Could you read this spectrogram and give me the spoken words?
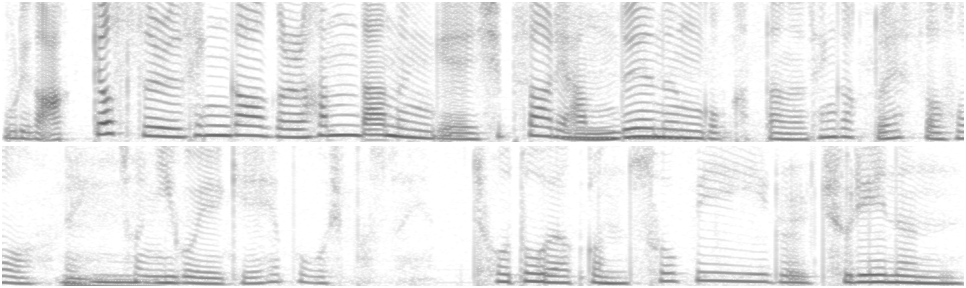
우리가 아껴 쓸 생각을 한다는 게 쉽사리 안 음. 되는 것 같다는 생각도 했어서 네, 음. 전 이거 얘기해 보고 싶었어요. 저도 약간 소비를 줄이는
